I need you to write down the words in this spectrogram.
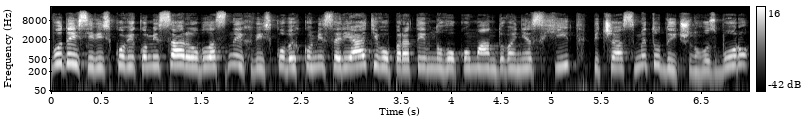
В Одесі військові комісари обласних військових комісаріатів оперативного командування Схід під час методичного збору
